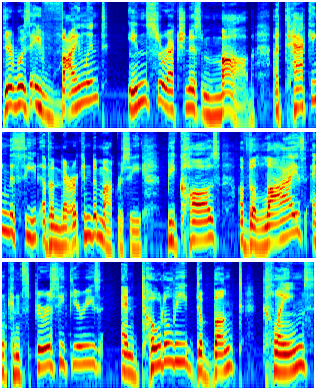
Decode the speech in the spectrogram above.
There was a violent insurrectionist mob attacking the seat of American democracy because of the lies and conspiracy theories and totally debunked claims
